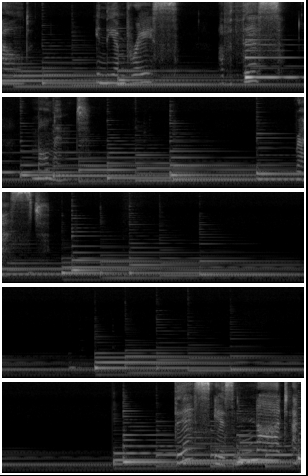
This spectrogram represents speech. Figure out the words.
held embrace of this moment. Rest. This is not a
